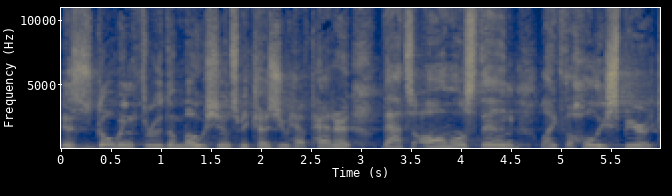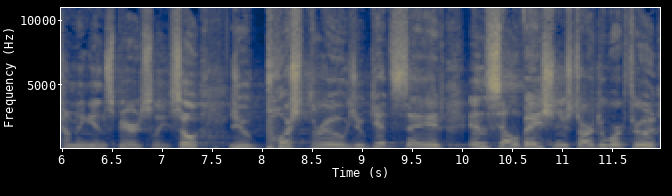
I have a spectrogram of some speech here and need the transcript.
is going through the motions because you have pattern. That's almost then like the Holy Spirit coming in spiritually. So you push through, you get saved. In salvation, you start to work through it,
